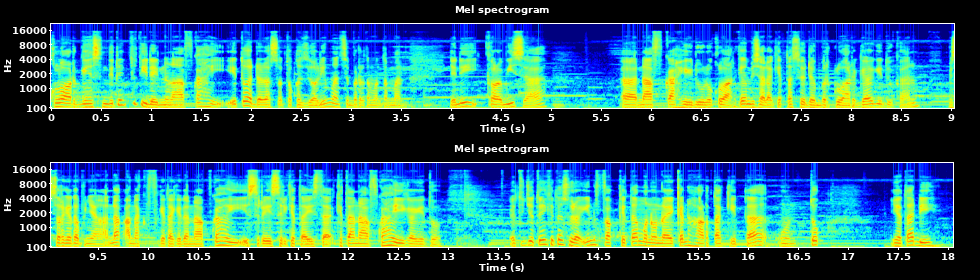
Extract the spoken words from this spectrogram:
keluarganya sendiri itu tidak dinafkahi. Itu adalah suatu kezaliman sebenarnya teman-teman. Jadi kalau bisa uh, nafkahi dulu keluarga misalnya kita sudah berkeluarga gitu kan. Misalnya kita punya anak anak kita kita nafkahi istri-istri kita kita nafkahi kayak gitu. Itu jatuhnya kita sudah infak kita menunaikan harta kita untuk ya tadi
